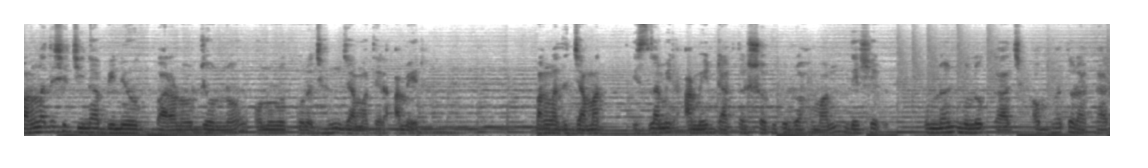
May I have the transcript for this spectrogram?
বাংলাদেশে চীনা বিনিয়োগ বাড়ানোর জন্য অনুরোধ করেছেন জামাতের আমির। বাংলাদেশ জামাত ইসলামীর আমির ডাক্তার শফিকুর রহমান দেশের উন্নয়নমূলক কাজ অব্যাহত রাখার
